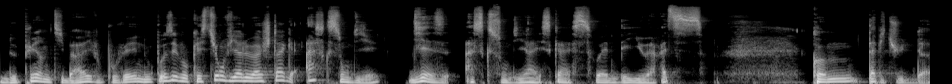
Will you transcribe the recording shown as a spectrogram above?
Depuis un petit bail, vous pouvez nous poser vos questions via le hashtag AskSondier, dièse AskSondier, A-S-K-S-O-N-D-I-E-R-S, comme d'habitude.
